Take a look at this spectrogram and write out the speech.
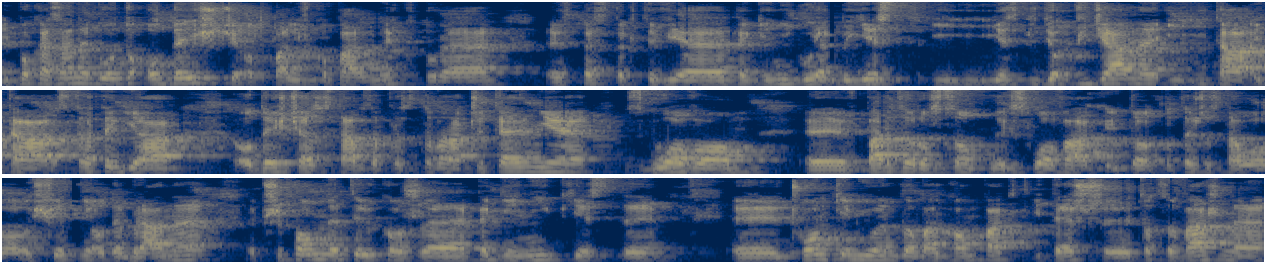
I pokazane było to odejście od paliw kopalnych, które w perspektywie PGNiG-u jakby jest, jest widziane i, i, ta, i ta strategia odejścia została zaprezentowana czytelnie, z głową, w bardzo rozsądnych słowach i to, to też zostało świetnie odebrane. Przypomnę tylko, że PGNiG jest e, e, członkiem UN Global Compact i też to, co ważne,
